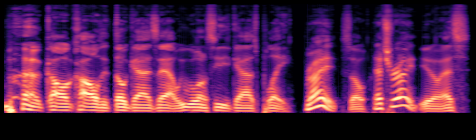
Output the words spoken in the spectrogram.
call calls and throw guys out. We want to see these guys play. Right. So That's right. you know, that's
